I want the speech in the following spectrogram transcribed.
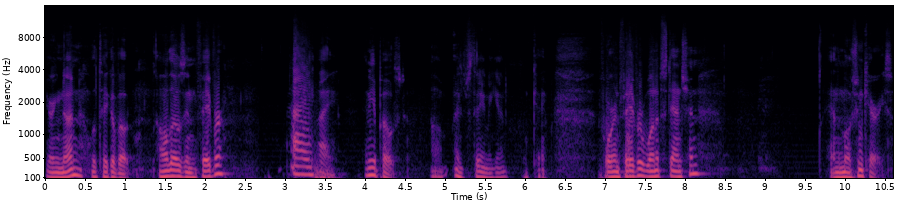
Hearing none, we'll take a vote. All those in favor? Aye. Aye. Any opposed? Um, abstain again. Okay. Four in favor, one abstention, and the motion carries.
